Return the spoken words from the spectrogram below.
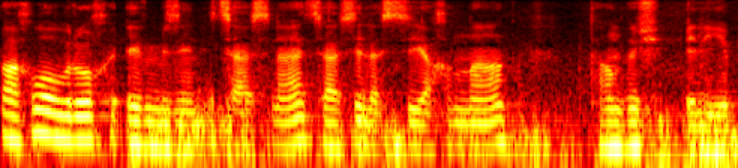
Daxil oluruq evimizin içərisinə. İçərisi ilə sizi yaxından tanış eləyim.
